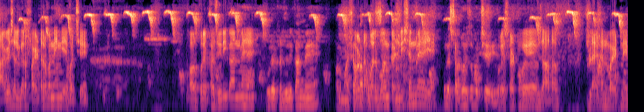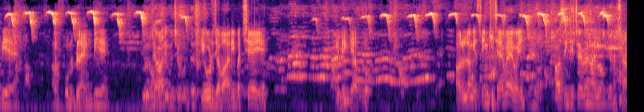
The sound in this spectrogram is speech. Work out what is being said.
आगे चलकर फाइटर बनेंगे बच्चे। और पूरे खजूरी कान में है। पूरे खजूरी कान में है और और माशाल्लाह डबल बोन कंडीशन में है ये। पूरे शर्ट हुए बच्चे हैं पूरे सेट हुए ज़्यादा ब्लैक एंड वाइट में भी है और फुल ब्लैक भी है। प्योर जवारी बच्चे प्योर जवारी बच्चे है ये। ये देखिए आप लोग। और लोग सिंग खिंचाए हुए है भाई? हाँ सिंह खिंचाए हुए हैं ना लोगों अच्छा।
